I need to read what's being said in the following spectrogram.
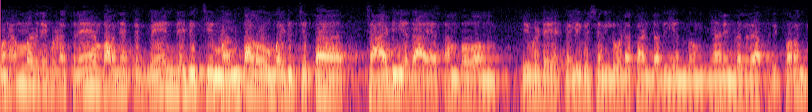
മുഹമ്മദ് നബിയുടെ സ്നേഹം പറഞ്ഞിട്ട് ബേൻഡടിച്ച് മന്ദളവും അടിച്ചിട്ട് ചാടിയതായ സംഭവം ഇവിടെ ടെലിവിഷനിലൂടെ കണ്ടത് എന്നും ഞാൻ ഇന്നലെ രാത്രി പറഞ്ഞു.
